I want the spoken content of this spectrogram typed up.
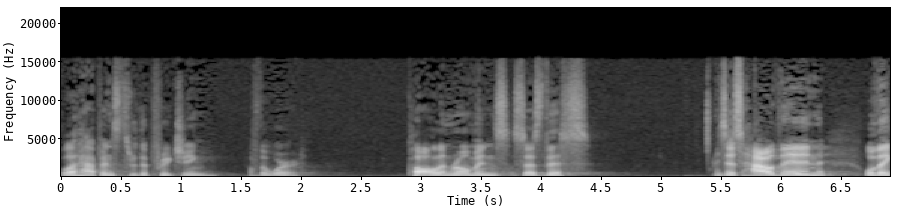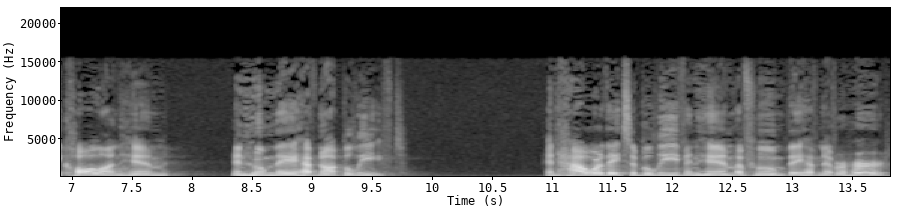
Well, it happens through the preaching of the word. Paul in Romans says this He says, How then will they call on him in whom they have not believed? And how are they to believe in him of whom they have never heard?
